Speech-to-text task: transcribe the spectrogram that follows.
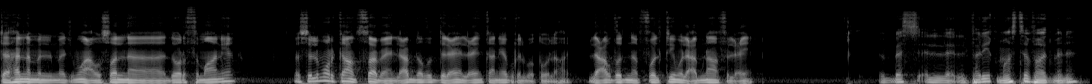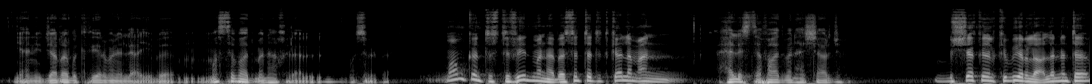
تأهلنا من المجموعة وصلنا دور الثمانية. بس الأمور كانت صعبة يعني لعبنا ضد العين العين كان يبغي البطولة هاي. لعب ضدنا full team ولعبناها في العين. بس ال- الفريق ما استفاد منه؟ يعني جرب كثير من اللعيبة ما استفاد منها خلال الموسم اللي بعد. ممكن تستفيد منها بس انت تتكلم عن هل استفاد منها الشارجة؟ بالشكل الكبير لا لأن انت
